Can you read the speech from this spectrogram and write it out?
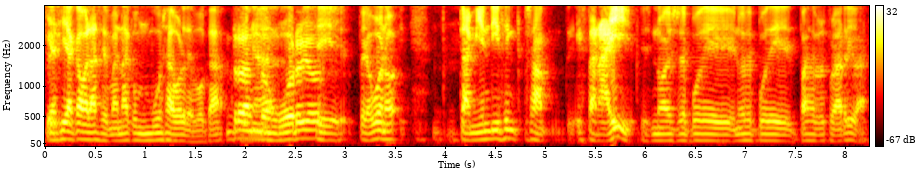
Y así acaba la semana con un buen sabor de boca. Random Warriors. Sí, pero bueno, también dicen, o sea, están ahí. No se puede, no se puede pasarlos por arriba.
